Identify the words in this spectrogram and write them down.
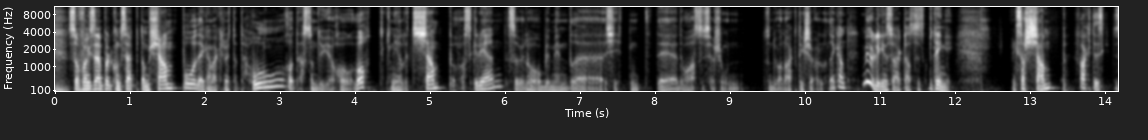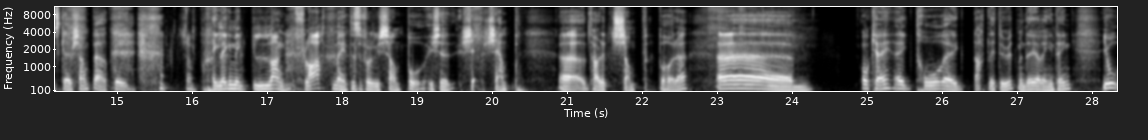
Mm. Så for eksempel konseptet om sjampo, det kan være knyttet til hår, og dersom du gjør håret vått, knir litt sjampo vasker det igjen, så vil håret bli mindre skittent. Det er da assosiasjonen som du har lagt deg sjøl. Det kan muligens være klassisk betinging. Jeg sa sjamp, faktisk. Du skrev sjamp her. Jeg legger meg langflat, mente selvfølgelig sjampo, ikke sjamp. Uh, tar litt sjamp på håret. Uh, OK, jeg tror jeg datt litt ut, men det gjør ingenting. Jo,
